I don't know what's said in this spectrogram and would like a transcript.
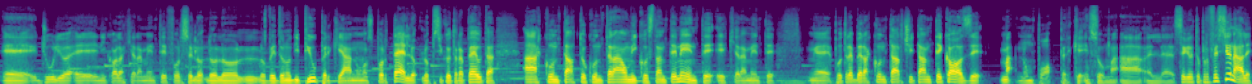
eh, Giulio e Nicola chiaramente forse lo, lo, lo, lo, vedono di più perché hanno uno sportello, lo psicoterapeuta ha contatto con traumi costantemente e chiaramente eh, potrebbe raccontarci tante cose, ma non può perché insomma ha il segreto professionale.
